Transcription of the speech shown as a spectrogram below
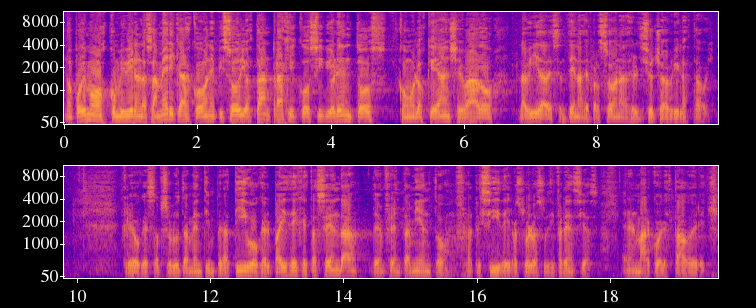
No podemos convivir en las Américas con episodios tan trágicos y violentos como los que han llevado la vida de centenas de personas desde el 18 de abril hasta hoy. Creo que es absolutamente imperativo que el país deje esta senda de enfrentamiento fratricida y resuelva sus diferencias en el marco del Estado de Derecho.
